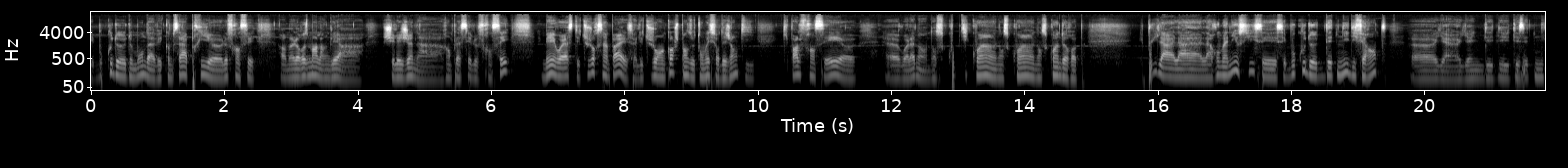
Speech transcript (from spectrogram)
Et beaucoup de, de monde avait comme ça appris le français. Alors malheureusement, l'anglais a, chez les jeunes à remplacer le français. Mais voilà, c'était toujours sympa et ça l'est toujours encore, je pense, de tomber sur des gens qui, parlent français, euh, euh, voilà, dans, ce petit coin, dans ce coin, dans ce coin d'Europe. Et puis la, Roumanie aussi, c'est beaucoup d'ethnies différentes. Euh, il y, a, a des, des, ethnies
